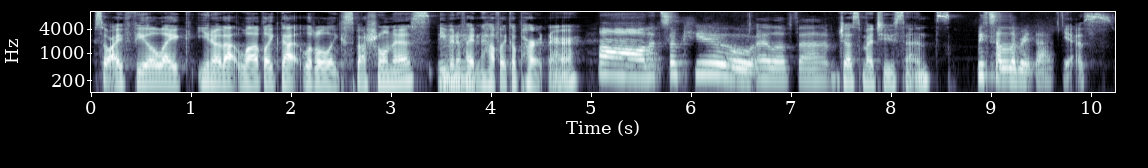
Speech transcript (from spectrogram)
so i feel like you know that love like that little like specialness even if i didn't have like a partner Oh, that's so cute. I love that. just my two cents We celebrate that. Yes.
